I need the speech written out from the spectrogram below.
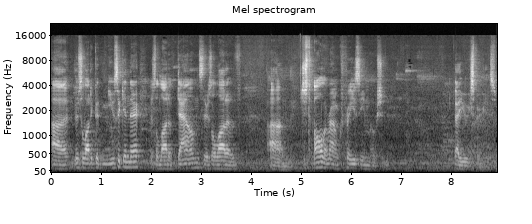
Uh, there's a lot of good music in there. There's a lot of downs. There's a lot of um, just all around crazy emotion that you experience.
